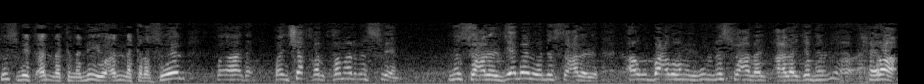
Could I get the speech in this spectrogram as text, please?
تثبت أنك نبي وأنك رسول فهذا فانشق القمر نصفين نصف على الجبل ونصف على أو بعضهم يقول نصف على على جبل حراء.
